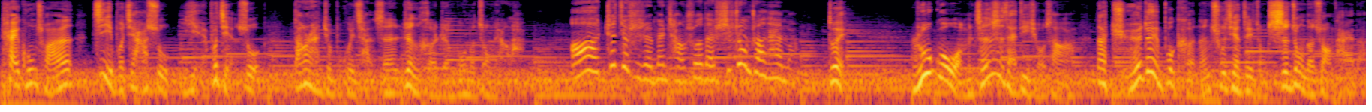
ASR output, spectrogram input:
太空船既不加速也不减速。当然就不会产生任何人工的重量了。哦，这就是人们常说的失重状态吗？对，如果我们真是在地球上啊，那绝对不可能出现这种失重的状态的，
